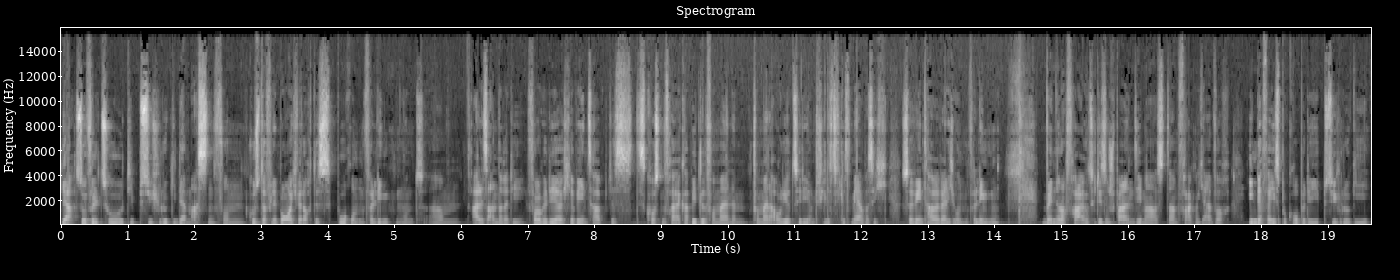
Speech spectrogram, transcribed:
Ja, so viel zu die Psychologie der Massen von Gustave Le Bon. Ich werde auch das Buch unten verlinken und ähm, alles andere, die Folge, die ich euch erwähnt habe, das, das kostenfreie Kapitel von meinem von meiner Audio-CD und vieles, vieles mehr, was ich so erwähnt habe, werde ich unten verlinken. Wenn du noch Fragen zu diesem spannenden Thema hast, dann frag mich einfach in der Facebook-Gruppe die Psychologie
